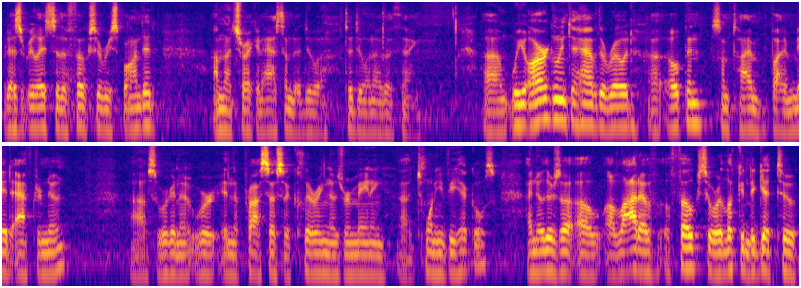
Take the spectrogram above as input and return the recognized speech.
But as it relates to the folks who responded, I'm not sure I can ask them to do a, to do another thing. Um, We are going to have the road uh, open sometime by mid-afternoon. Uh, So we're going to, we're in the process of clearing those remaining uh, 20 vehicles. I know there's a, a a lot of folks who are looking to get to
